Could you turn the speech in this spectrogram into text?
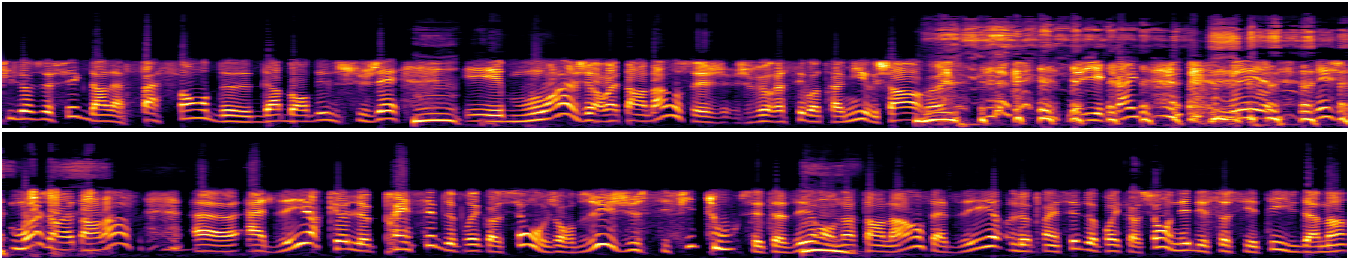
philosophiques dans la façon d'aborder le sujet. Hmm. Et moi, j'aurais tendance, je, veux rester votre ami, Richard, mais, moi, j'aurais tendance euh, à dire que le principe de précaution aujourd'hui justifie tout. C'est-à-dire, on a tendance à dire le principe de précaution. On est des sociétés, évidemment,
